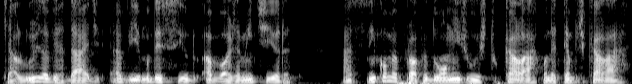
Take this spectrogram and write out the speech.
que a luz da verdade havia emudecido a voz da mentira. Assim como é próprio do homem justo calar quando é tempo de calar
